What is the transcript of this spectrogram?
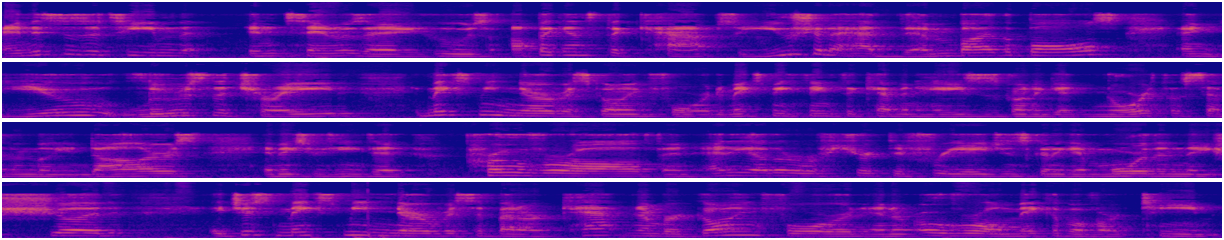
And this is a team in San Jose who's up against the cap, so you should have had them by the balls, and you lose the trade. It makes me nervous going forward. It makes me think that Kevin Hayes is going to get north of seven million dollars. It makes me think that Provorov and any other restricted free agent is going to get more than they should it just makes me nervous about our cap number going forward and our overall makeup of our team.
